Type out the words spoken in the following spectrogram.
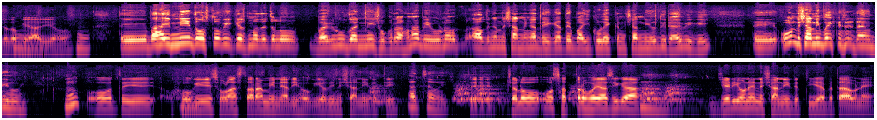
ਜਦੋਂ ਗਿਆ ਜੀ ਉਹ। ਹੂੰ। ਤੇ ਬਸ ਇੰਨੀ ਦੋਸਤੋ ਵੀ ਕਿਸਮਤ ਚਲੋ ਵਾਹਿਗੁਰੂ ਦਾ ਇੰਨੀ ਸ਼ੁਕਰ ਆ ਹਨਾ ਵੀ ਹੁਣ ਆਪਦੀਆਂ ਨਿਸ਼ਾਨੀਆਂ ਦੇ ਗਿਆ ਤੇ ਬਾਈ ਕੋਲ ਇੱਕ ਨਿਸ਼ਾਨੀ ਉਹਦੀ ਰਹਿ ਵੀ ਗਈ ਤੇ ਉਹ ਨਿਸ਼ਾਨੀ ਬਾਈ ਕਿਸੇ ਟਾਈਮ ਦੀ ਹੋ ਗਈ? ਹੂੰ? ਉਹ ਤੇ ਹੋ ਗਈ 16 17 ਮਹੀਨਿਆਂ ਦੀ ਹੋ ਗਈ ਉਹਦੀ ਨਿਸ਼ਾਨੀ ਦਿੱਤੀ। ਅੱਛਾ ਬਾਈ। ਤੇ ਚਲੋ ਉਹ 70 ਹੋਇਆ ਸੀਗਾ। ਜਿਹੜੀ ਉਹਨੇ ਨਿਸ਼ਾਨੀ ਦਿੱਤੀ ਹੈ ਬਤਾਬ ਨੇ।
